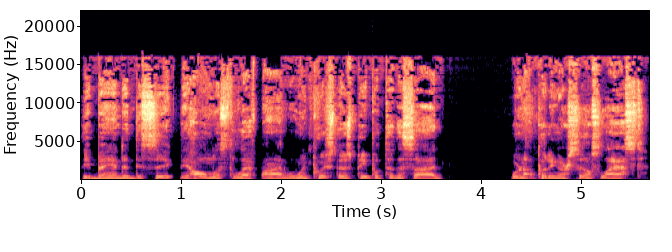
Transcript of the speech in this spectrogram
the abandoned, the sick, the homeless, the left behind. When we push those people to the side, we're not putting ourselves last.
